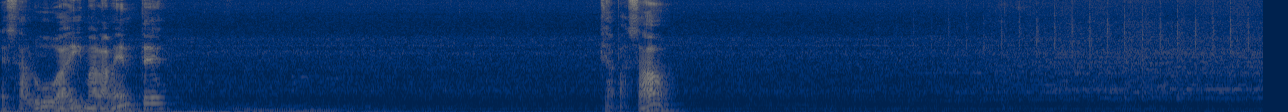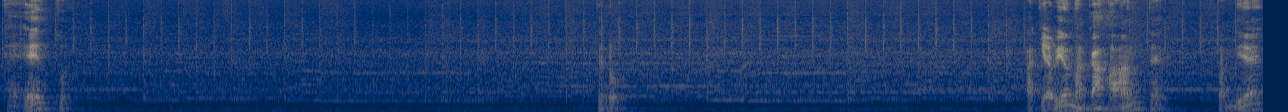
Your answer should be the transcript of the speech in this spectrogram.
Esa luz ahí malamente. ¿Qué ha pasado? Es esto? Pero... Aquí había una caja antes, también.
